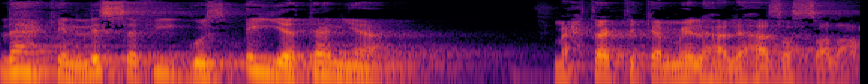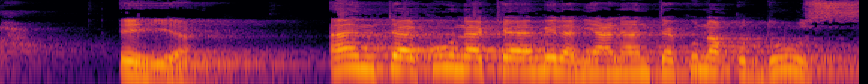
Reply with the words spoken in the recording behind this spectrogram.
لكن لسه في جزئية تانية محتاج تكملها لهذا الصلاح. إيه هي؟ أن تكون كاملا يعني أن تكون قدوس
